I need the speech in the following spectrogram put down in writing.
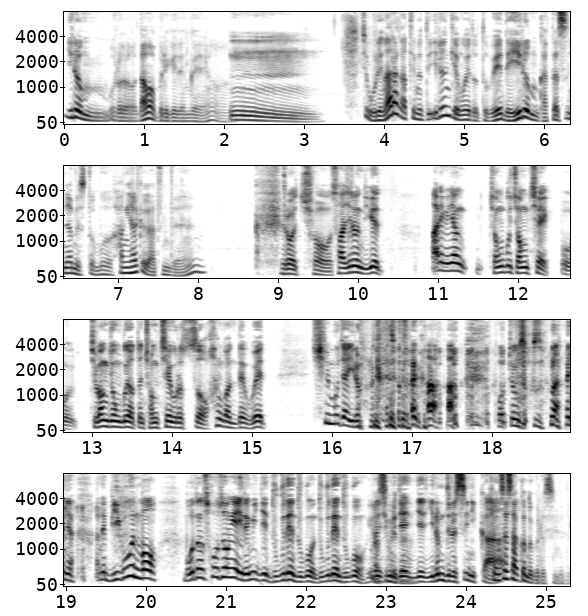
이름으로 남아버리게 된 거예요. 음. 우리나라 같으면 또 이런 경우에도 또 왜 내 이름 갖다 쓰냐면서 또 뭐 항의할 것 같은데. 그렇죠. 사실은 이게 아니 그냥 정부 정책 뭐 지방 정부의 어떤 정책으로서 한 건데 왜 실무자 이름을 가져다가 법정 소송을 하느냐. 근데 미국은 뭐 모든 소송의 이름이 이제 누구 대 누구, 누구 대 누구 이런 맞습니다. 식으로 이제, 이제 이름들을 쓰니까. 형사 사건도 그렇습니다.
